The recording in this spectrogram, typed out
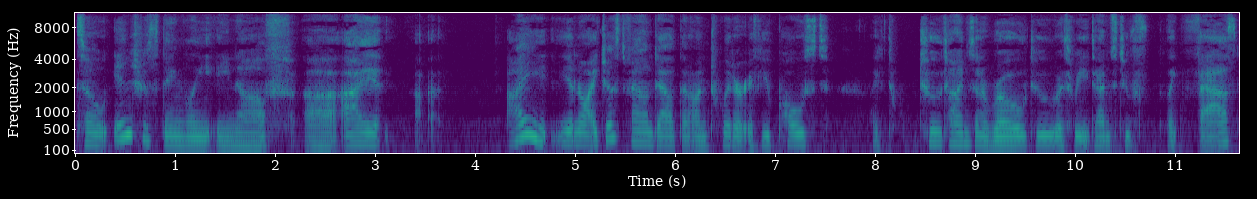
so interestingly enough, uh, I, I, you know, I just found out that on Twitter, if you post like t- two times in a row, two or three times too like fast,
